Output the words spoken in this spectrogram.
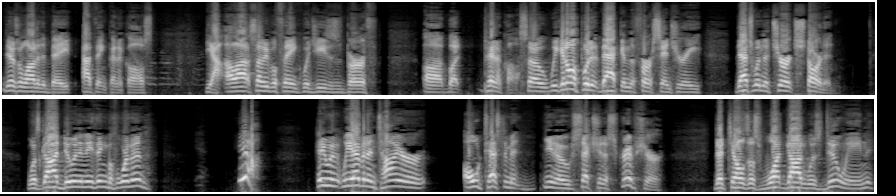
There's a lot of debate. I think Pentecost. Yeah, a lot. Some people think with Jesus' birth, uh, but Pentecost. So we can all put it back in the first century. That's when the church started. Was God doing anything before then? Yeah. He we have an entire Old Testament, you know, section of scripture that tells us what God was doing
